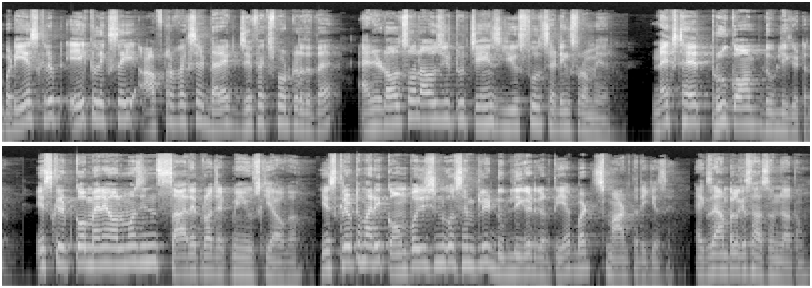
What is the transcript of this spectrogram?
बट ये स्क्रिप्ट एक क्लिक से ही आफ्टर इफ़ेक्ट से डायरेक्ट जिफ एक्सपोर्ट कर देता है। And it also allows you to change useful settings from here next है ट्रू कॉम्प डुप्लीकेटर इस स्क्रिप्ट को मैंने ऑलमोस्ट इन सारे प्रोजेक्ट में यूज़ किया होगा। ये स्क्रिप्ट हमारी कॉम्पोजिशन को सिंपली डुप्लीकेट करती है बट स्मार्ट तरीके से। एग्ज़ाम्पल के साथ समझाता हूँ।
